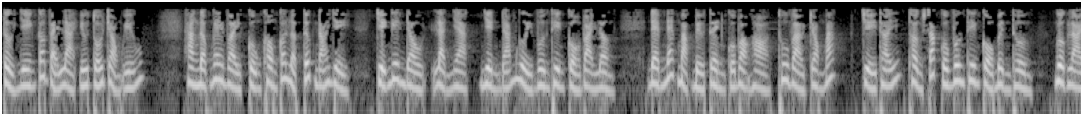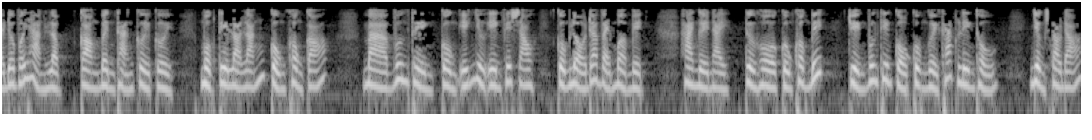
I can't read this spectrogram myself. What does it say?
tự nhiên có vẻ là yếu tố trọng yếu. Hàng lập nghe vậy cũng không có lập tức nói gì, chỉ nghiêng đầu lạnh nhạt nhìn đám người vương thiên cổ vài lần, đem nét mặt biểu tình của bọn họ thu vào trong mắt, chỉ thấy thần sắc của Vương Thiên Cổ bình thường, ngược lại đối với Hàng Lập còn bình thản cười cười, một tia lo lắng cũng không có. Mà Vương Thiền cùng Yến Như Yên phía sau cũng lộ ra vẻ mờ mịt. Hai người này từ hồ cũng không biết chuyện Vương Thiên Cổ cùng người khác liên thủ. Nhưng sau đó,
